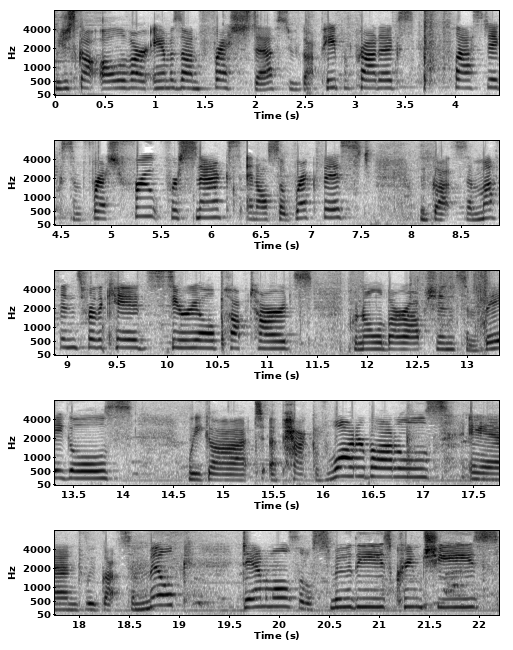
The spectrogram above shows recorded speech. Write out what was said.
We just got all of our Amazon fresh stuff. So we've got paper products, plastic, some fresh fruit for snacks, and also breakfast. We've got some muffins for the kids, cereal, Pop-Tarts, granola bar options, some bagels. We got a pack of water bottles, and we've got some milk, Danimals, little smoothies, cream cheese,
